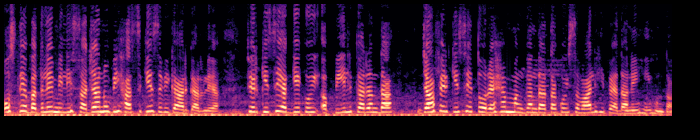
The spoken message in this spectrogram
ਉਸ ਦੇ ਬਦਲੇ ਮਿਲੀ ਸਜ਼ਾ ਨੂੰ ਵੀ ਹੱਸ ਕੇ ਸਵੀਕਾਰ ਕਰ ਲਿਆ, ਫਿਰ ਕਿਸੇ ਅੱਗੇ ਕੋਈ ਅਪੀਲ ਕਰਨ ਦਾ ਜਾਂ ਫਿਰ ਕਿਸੇ ਤੋਂ ਰਹਿਮ ਮੰਗਣ ਦਾ ਤਾਂ ਕੋਈ ਸਵਾਲ ਹੀ ਪੈਦਾ ਨਹੀਂ ਹੁੰਦਾ।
